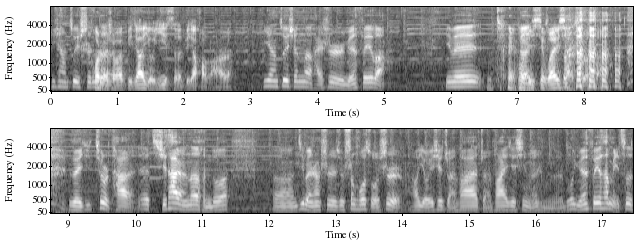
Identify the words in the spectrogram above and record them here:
印象最深的，或者说比较有意思的、比较好玩的？印象最深的还是袁飞吧，因为 对，我也我也想说，对，就就是他。呃，其他人呢，很多，嗯、基本上是就生活琐事，然后有一些转发转发一些新闻什么的。不过袁飞他每次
